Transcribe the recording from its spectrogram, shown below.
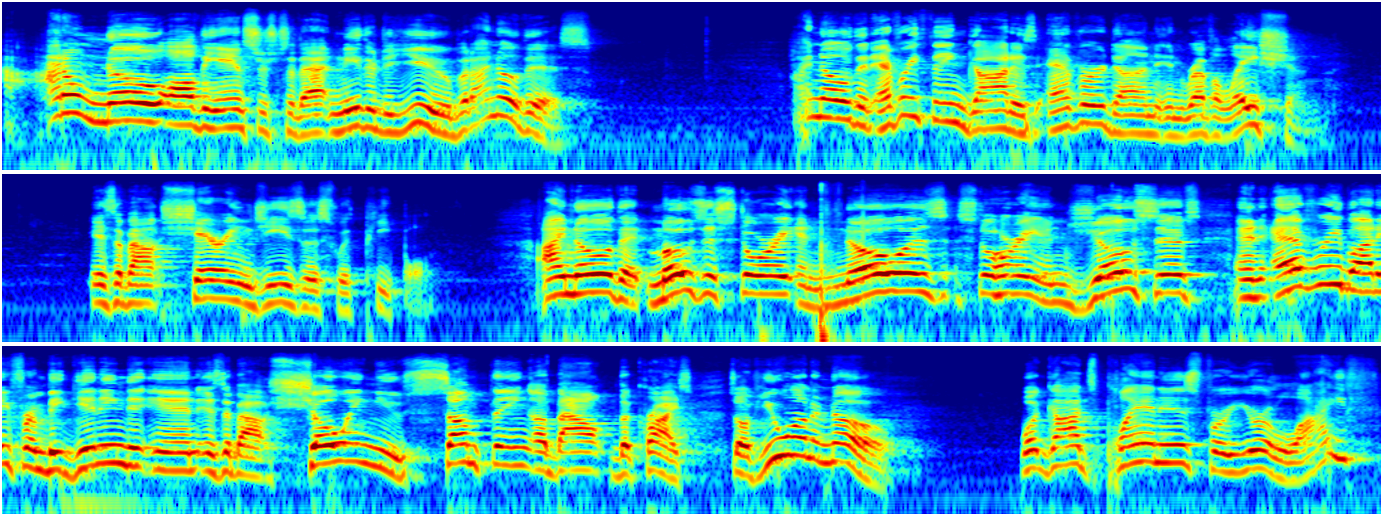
I don't know all the answers to that, neither do you, but I know this. I know that everything God has ever done in Revelation is about sharing Jesus with people. I know that Moses' story and Noah's story and Joseph's and everybody from beginning to end is about showing you something about the Christ. So if you want to know what God's plan is for your life,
